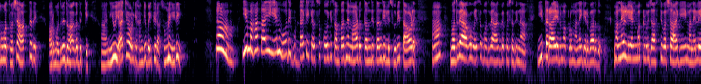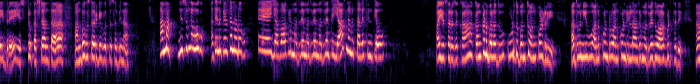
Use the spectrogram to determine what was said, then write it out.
ಮೂವತ್ತು ವರ್ಷ ಆಗ್ತದೆ ಅವ್ರ ಮದುವೆದು ಆಗೋದಕ್ಕೆ. ನೀವು ಯಾಕೆ ಅವ್ರಿಗೆ ಹಂಗೆ ಬೈತೀರಾ? ಸುಮ್ಮನೆ ಇರಿ. ಈ ಮಹಾತಾಯಿ ಏನು ಓದಿ ಗುಡ್ಡಾಕಿ ಕೆಲಸಕ್ಕೆ ಹೋಗಿ ಸಂಪಾದನೆ ಮಾಡು, ತಂದೆ ತಂದೆ ಇಲ್ಲಿ ಸುರಿತಾವಳೆ. ಹಾ ಮದುವೆ ಆಗೋ ವಯಸ್ಸು ಮದುವೆ ಆಗಬೇಕು ಸದಿನ. ಈ ತರ ಹೆಣ್ಮಕ್ಳು ಮನೆಗೆ ಇರಬಾರ್ದು. ಮನೆಯಲ್ಲಿ ಹೆಣ್ಮಕ್ಳು ಜಾಸ್ತಿ ವರ್ಷ ಆಗಿ ಮನೇಲೇ ಇದ್ರೆ ಎಷ್ಟು ಕಷ್ಟ ಅಂತ ಅನುಭವಿಸ್ದವ್ರಿಗೆ ಗೊತ್ತು ಸದಿನ. ಅಮ್ಮ, ನೀ ಸುಮ್ಮನೆ ಹೋಗು, ಅದೇನು ಕೆಲಸ ನೋಡೋಗು ಏ, ಯಾವಾಗಲೂ ಮದುವೆ ಮದುವೆ ಮದುವೆ ಅಂತ ಯಾಕೆ ನನಗೆ ತಲೆ ತಿಂತೇವು ಅಯ್ಯೋ ಸರಜಕ್ಕ, ಕಂಕಣ ಬಲದು ಕೂಡ್ದು ಬಂತು ಅನ್ಕೊಳ್ರಿ. ಅದು ನೀವು ಅನ್ಕೊಂಡ್ರು ಅನ್ಕೊಂಡಿಲ್ಲ ಅಂದ್ರೆ ಮದುವೆದು ಆಗ್ಬಿಡ್ತದೆ. ಹಾ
